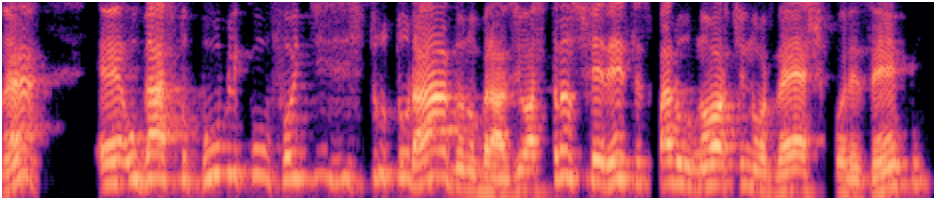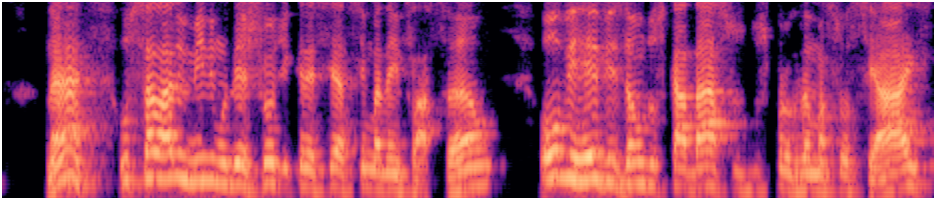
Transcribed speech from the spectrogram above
né? É, o gasto público foi desestruturado no Brasil. As transferências para o Norte e Nordeste, por exemplo, né? o salário mínimo deixou de crescer acima da inflação, houve revisão dos cadastros dos programas sociais,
